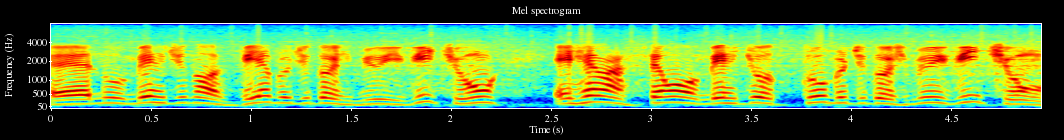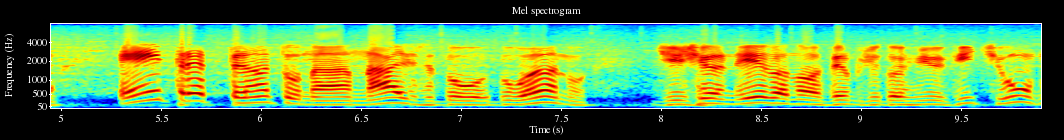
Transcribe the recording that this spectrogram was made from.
eh, no mês de novembro de 2021 em relação ao mês de outubro de 2021. Entretanto, na análise do, do ano, de janeiro a novembro de 2021,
